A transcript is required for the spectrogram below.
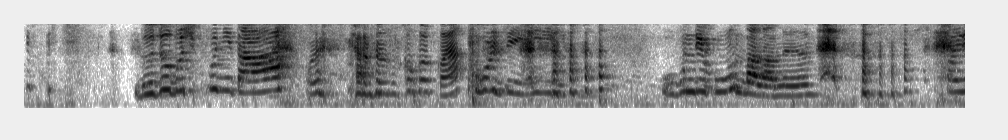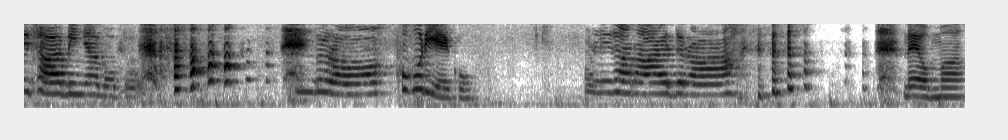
늦어도 10분이다. 오늘 자면서 꼭올 거야? 꼴지. 5분 뒤에 꼭 온다 나는. 빨리 자 미냐 너도. 힘들어. 코골이 예고. 빨리 자라 얘들아. 네 엄마.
